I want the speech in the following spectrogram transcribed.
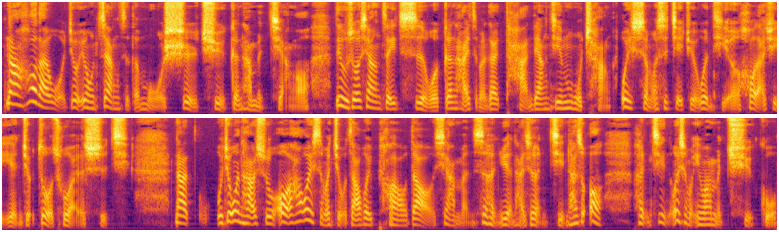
那后来我就用这样子的模式去跟他们讲哦，例如说像这一次我跟孩子们在谈良金牧场为什么是解决问题，而后来去研究做出来的事情。那我就问他说：“哦，他为什么酒糟会？”跑到厦门是很远还是很近？他说：“哦，很近。为什么？因为他们去过。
